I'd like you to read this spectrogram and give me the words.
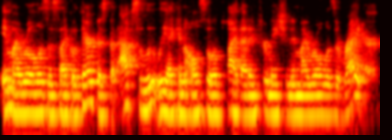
in my role as a psychotherapist, but absolutely I can also apply that information in my role as a writer.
